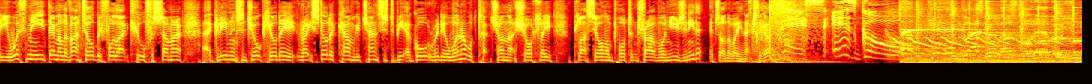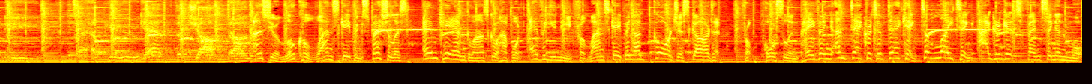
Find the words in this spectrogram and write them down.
Are you with me? Demi Lovato, before that, Cool for Summer. Uh, good evening to Joe Kilday. Right, still to come, good chances to beat a Goat Radio winner. We'll touch on that shortly. Plus, the all important travel news. You need it? It's on the way next to go. This is Go. As your local landscaping specialist, MKM Glasgow have whatever you need for landscaping a gorgeous garden. From porcelain paving and decorative decking to lighting, aggregates, fencing, and more.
